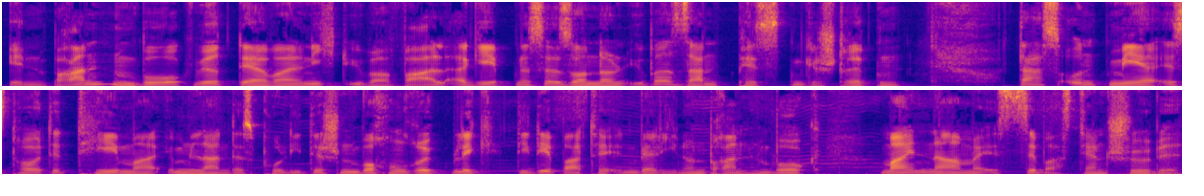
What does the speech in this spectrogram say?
In Brandenburg wird derweil nicht über Wahlergebnisse, sondern über Sandpisten gestritten. Das und mehr ist heute Thema im landespolitischen Wochenrückblick, die Debatte in Berlin und Brandenburg. Mein Name ist Sebastian Schöbel.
